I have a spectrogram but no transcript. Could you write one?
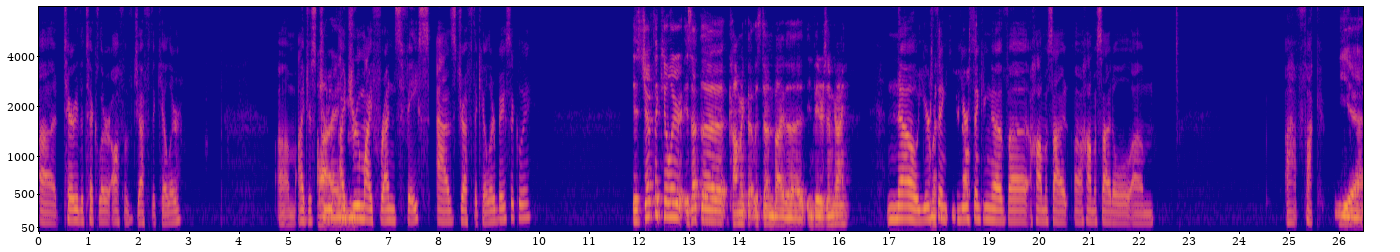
uh Terry the Tickler off of Jeff the Killer. Um I just drew I I'm- drew my friend's face as Jeff the Killer basically. Is Jeff the Killer? Is that the comic that was done by the Invader Zim guy? No, you're think thinking you're else? thinking of uh homicide uh homicidal um ah fuck Yeah,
